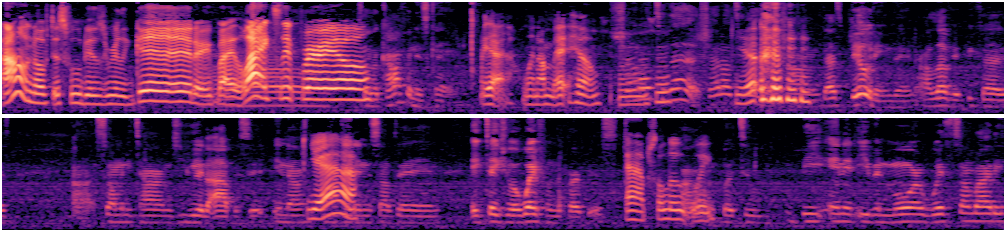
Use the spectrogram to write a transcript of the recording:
I don't know if this food is really good or if anybody likes it for real. So the confidence came. Yeah, when I met him. Shout out to Mhm. that. Shout out to Yeah. that. Um, that's building. Then I love it because uh, so many times you hear the opposite. You know. Yeah. You get into something and it takes you away from the purpose. Absolutely. Um, but to be in it even more with somebody,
